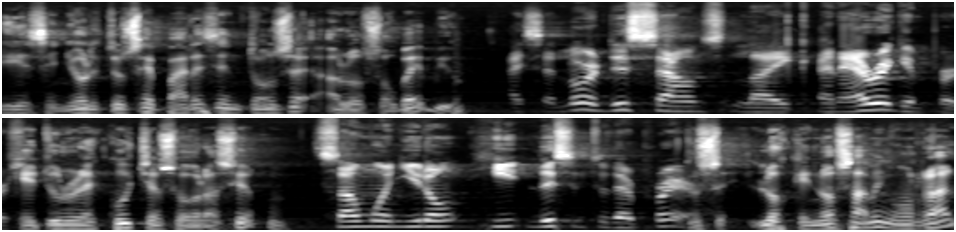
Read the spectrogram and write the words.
Y dije, Señor, esto se parece entonces a los soberbios, I said, "Lord, this sounds like an arrogant person, que tú no le escuchas su oración. someone you don't he- listen to their prayer." Entonces, los que no saben honrar,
